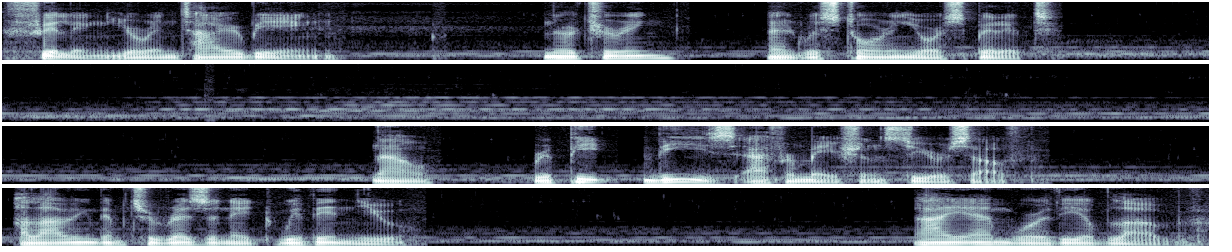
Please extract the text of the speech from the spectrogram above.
filling your entire being, nurturing and restoring your spirit. Now, repeat these affirmations to yourself, allowing them to resonate within you. I am worthy of love,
